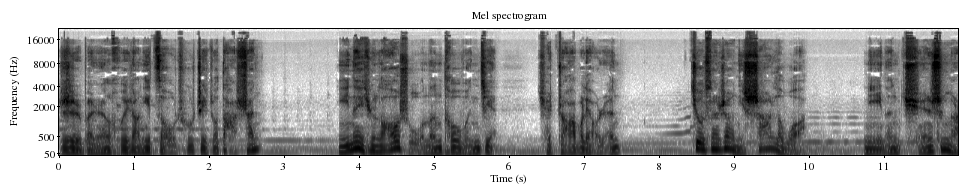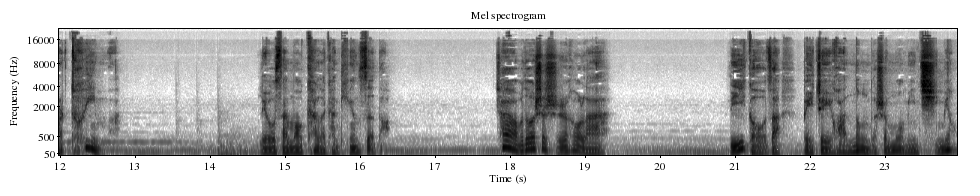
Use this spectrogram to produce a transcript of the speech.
日本人会让你走出这座大山？你那群老鼠能偷文件，却抓不了人。就算让你杀了我，你能全身而退吗？”刘三猫看了看天色，道：“差不多是时候了。”李狗子被这话弄得是莫名其妙，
